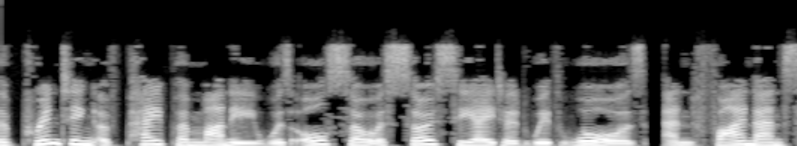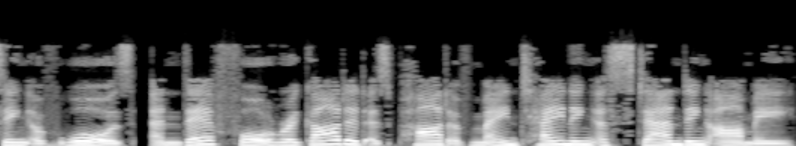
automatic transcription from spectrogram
The printing of paper money was also associated with wars, and financing of wars, and therefore regarded as part of maintaining a standing army.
